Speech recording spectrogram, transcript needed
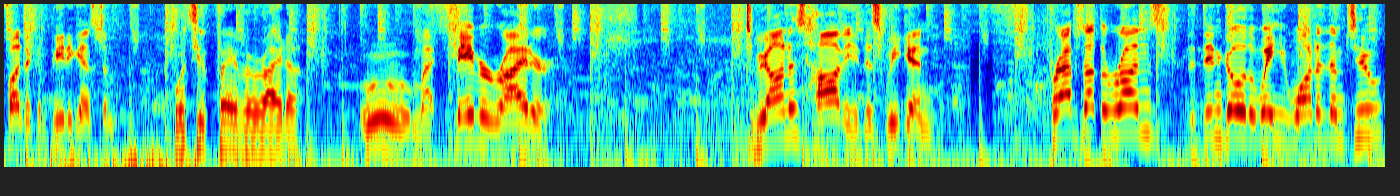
fun to compete against him. What's your favorite rider? Ooh, my favorite rider. To be honest, Javi this weekend. Perhaps not the runs that didn't go the way he wanted them to,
